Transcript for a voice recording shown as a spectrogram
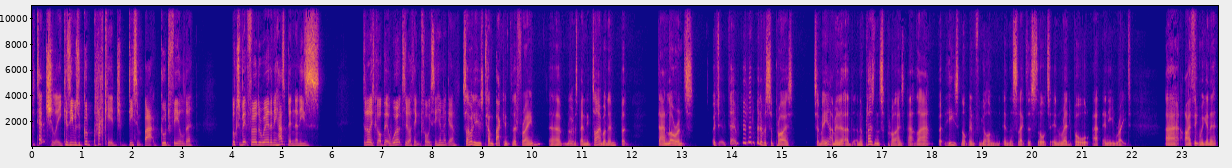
potentially, because he was a good package, decent back, good fielder, looks a bit further away than he has been. And he's, don't know, he's got a bit of work to do, I think, before we see him again. Somebody who's come back into the frame, uh, not going to spend any time on him, but Dan Lawrence, which a little bit of a surprise to me. I mean, a, a pleasant surprise at that, but he's not been forgotten in the selector's thoughts in red ball at any rate. Uh, I think we're going to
